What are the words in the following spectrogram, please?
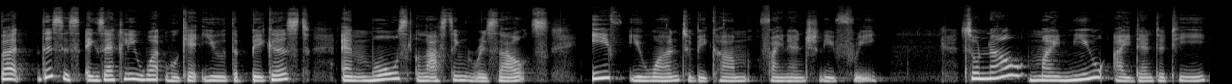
But this is exactly what will get you the biggest and most lasting results if you want to become financially free. So now my new identity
